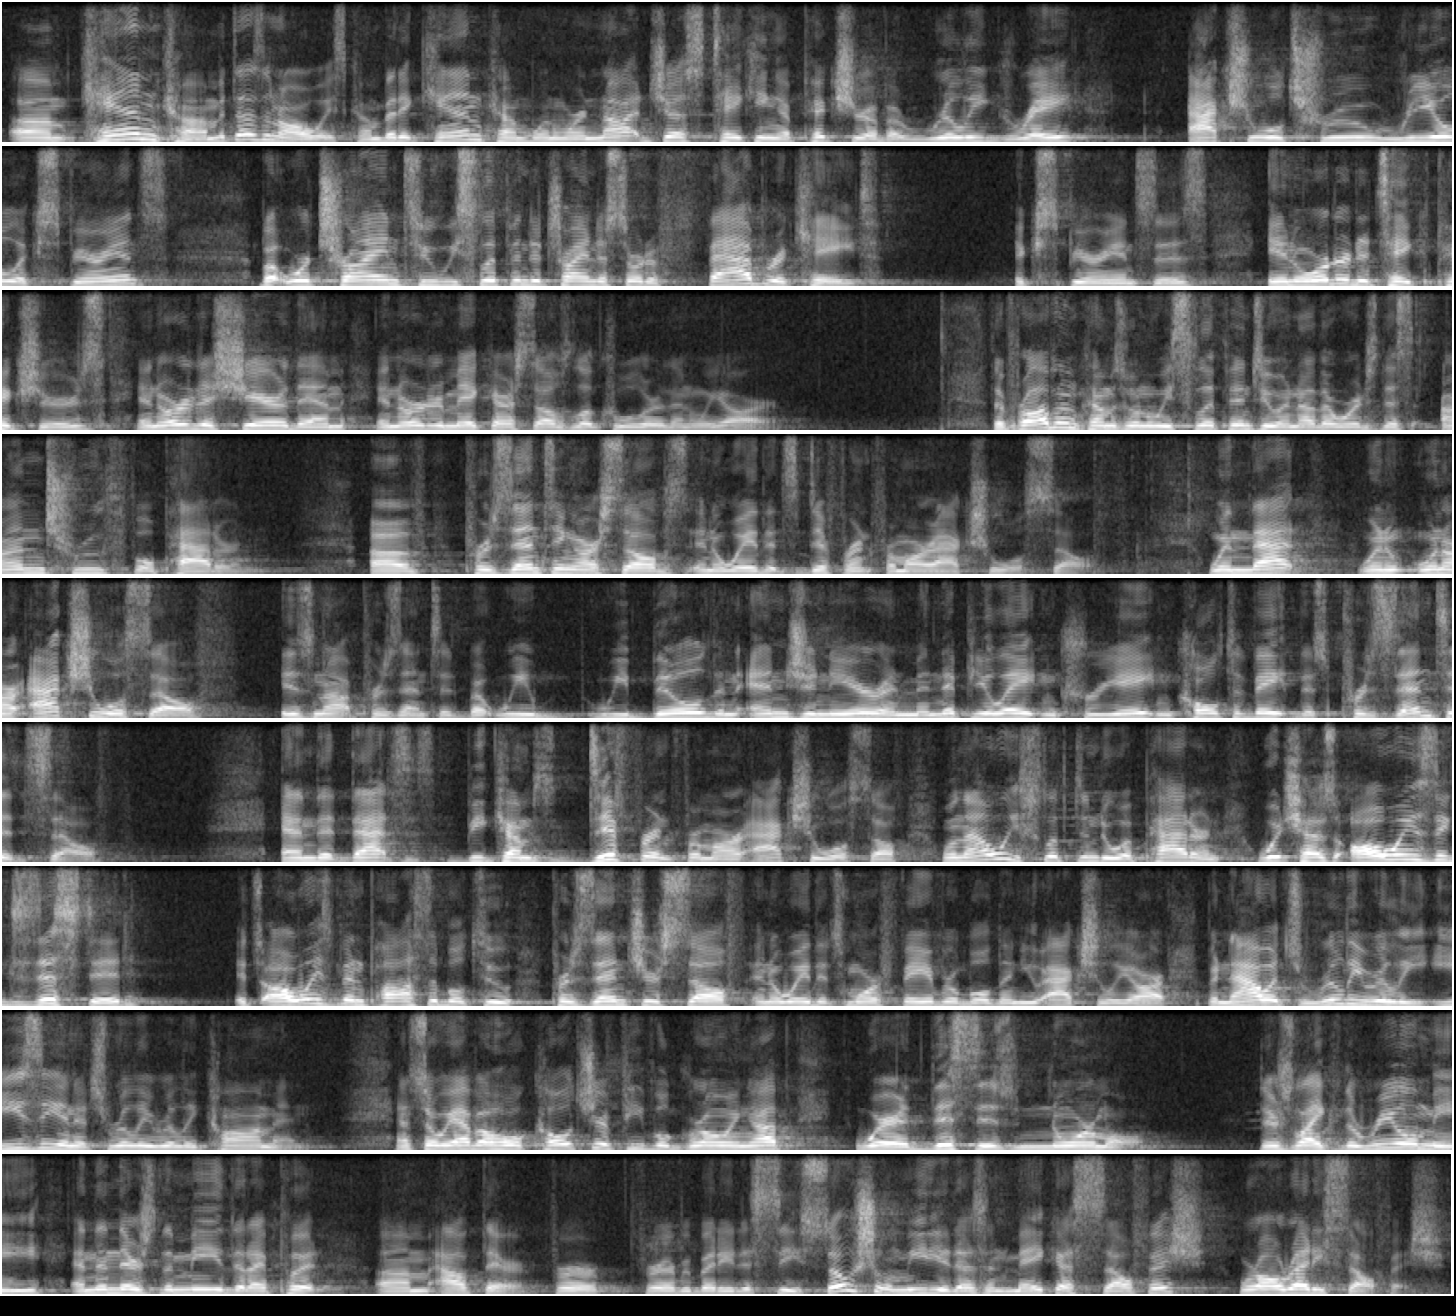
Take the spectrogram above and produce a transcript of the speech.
um, can come, it doesn't always come, but it can come when we're not just taking a picture of a really great, actual, true, real experience, but we're trying to, we slip into trying to sort of fabricate experiences in order to take pictures, in order to share them, in order to make ourselves look cooler than we are. The problem comes when we slip into, in other words, this untruthful pattern of presenting ourselves in a way that's different from our actual self. When, that, when, when our actual self is not presented, but we, we build and engineer and manipulate and create and cultivate this presented self, and that that becomes different from our actual self, well, now we've slipped into a pattern which has always existed. It's always been possible to present yourself in a way that's more favorable than you actually are. But now it's really, really easy and it's really, really common. And so we have a whole culture of people growing up where this is normal. There's like the real me, and then there's the me that I put um, out there for, for everybody to see. Social media doesn't make us selfish, we're already selfish.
